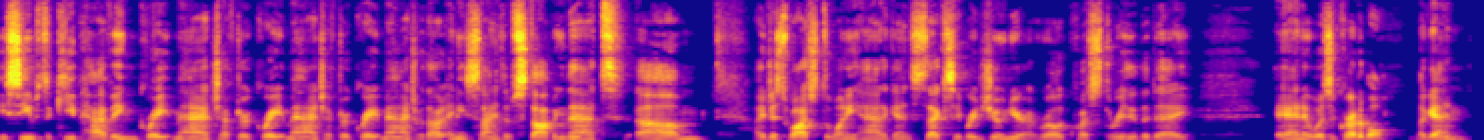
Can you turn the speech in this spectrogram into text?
he seems to keep having great match after great match after great match without any signs of stopping that. Um, I just watched the one he had against Zack Sabre Jr. at Royal Quest 3 the other day, and it was incredible again.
